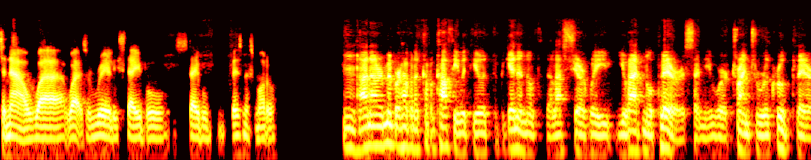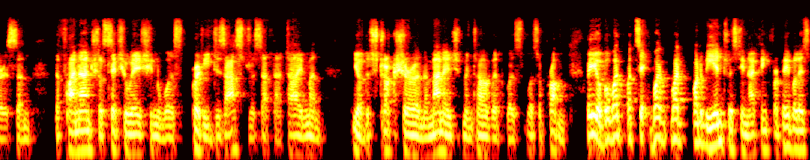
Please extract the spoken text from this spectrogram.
to now where where it's a really stable stable business model. Mm, and I remember having a cup of coffee with you at the beginning of the last year where you had no players and you were trying to recruit players and the financial situation was pretty disastrous at that time and you know the structure and the management of it was was a problem. But you know, but what what's it what what what would be interesting I think for people is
